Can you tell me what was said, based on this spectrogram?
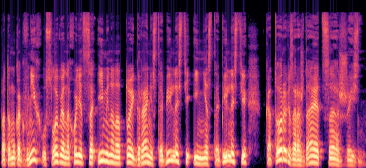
потому как в них условия находятся именно на той грани стабильности и нестабильности, в которых зарождается жизнь.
